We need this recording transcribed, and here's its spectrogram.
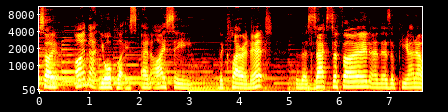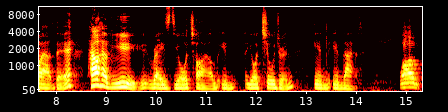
So I'm at your place and I see the clarinet, the mm-hmm. saxophone, and there's a piano out there. How have you raised your child in your children in in that? Well,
